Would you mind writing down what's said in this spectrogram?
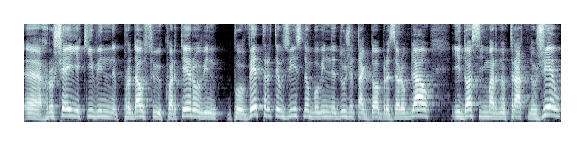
е, грошей, які він продав свою квартиру, він витратив, звісно, бо він не дуже так добре заробляв і досить марнотратно жив.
